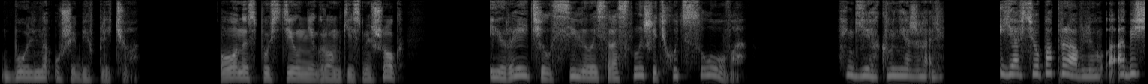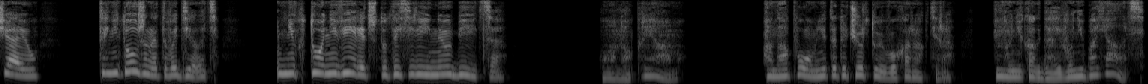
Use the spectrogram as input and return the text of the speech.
больно ушибив плечо. Он испустил негромкий смешок, и Рэйчел силилась расслышать хоть слово. «Гек, мне жаль. Я все поправлю, обещаю. Ты не должен этого делать. Никто не верит, что ты серийный убийца». Он упрям. Она помнит эту черту его характера, но никогда его не боялась.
